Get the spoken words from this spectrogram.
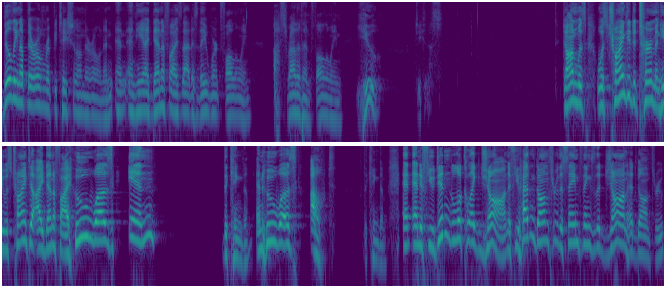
building up their own reputation on their own. And, and, and he identifies that as they weren't following us rather than following you, Jesus. John was, was trying to determine, he was trying to identify who was in the kingdom and who was out the kingdom. And, and if you didn't look like John, if you hadn't gone through the same things that John had gone through,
